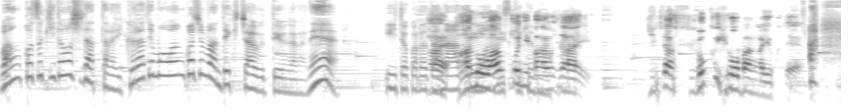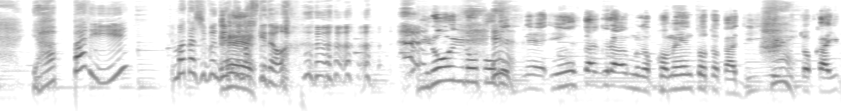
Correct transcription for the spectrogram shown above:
ワンコ好き同士だったらいくらでもワンコ自慢できちゃうっていうのがねいいところだはい、なとあの思ワンコにうんですけども、万歳。実はすごく評判が良くて。やっぱり？また自分で言ってますけど、いろいろとですね、インスタグラムのコメントとか DM とかいっ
